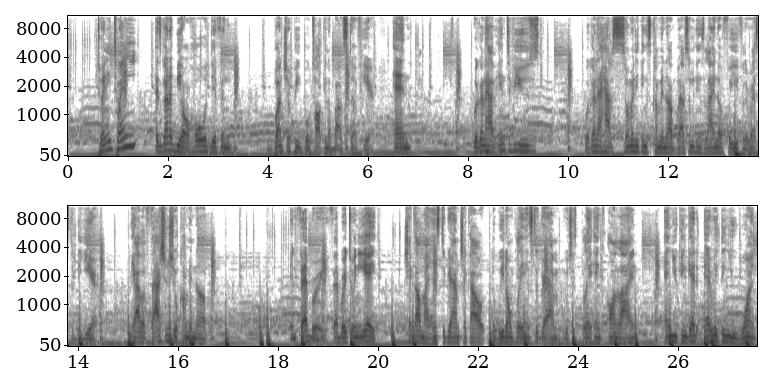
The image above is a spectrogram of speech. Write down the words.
2020 it's gonna be a whole different bunch of people talking about stuff here. And we're gonna have interviews. We're gonna have so many things coming up. We have so many things lined up for you for the rest of the year. We have a fashion show coming up in February, February 28th. Check out my Instagram, check out the We Don't Play Instagram, which is Play Inc. Online, and you can get everything you want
